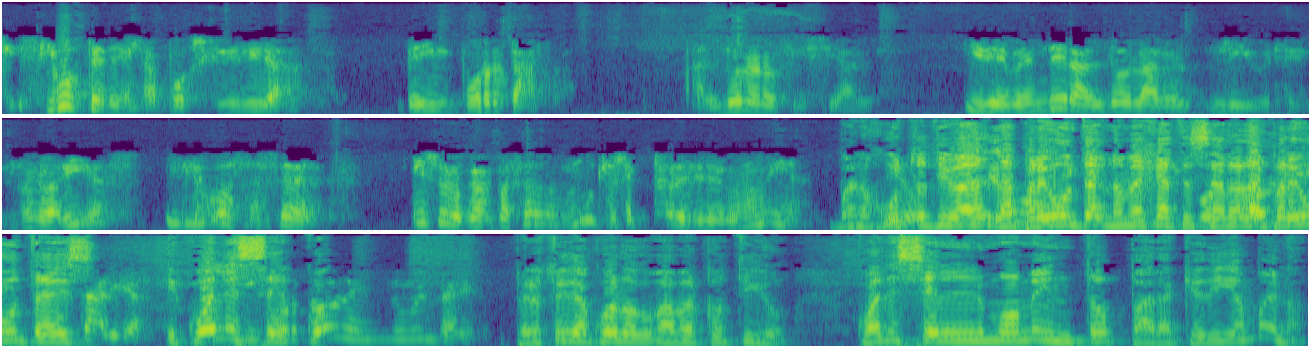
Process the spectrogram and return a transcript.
si, si vos tenés la posibilidad de importar al dólar oficial y de vender al dólar libre, ¿no lo harías? Y lo vas a hacer. Eso es lo que ha pasado en muchos sectores de la economía. Bueno, Digo, justo te iba, la pregunta, no me dejaste cerrar la pregunta, es, indumentarias, ¿y ¿cuál es el. Pero estoy de acuerdo, a ver, contigo. ¿Cuál es el momento para que digan, bueno,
